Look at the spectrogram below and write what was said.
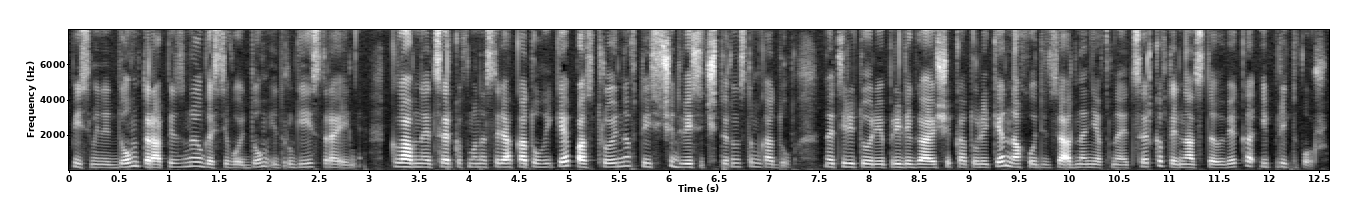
письменный дом, трапезную, гостевой дом и другие строения строения. Главная церковь монастыря Католике построена в 1214 году. На территории, прилегающей к Католике, находится однонефная церковь XIII века и притвор.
